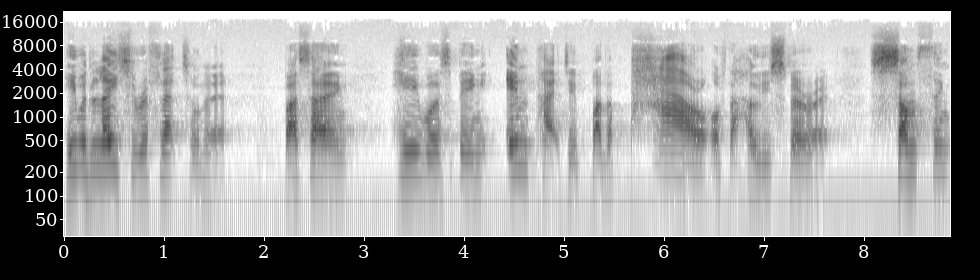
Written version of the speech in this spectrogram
He would later reflect on it by saying he was being impacted by the power of the Holy Spirit. Something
